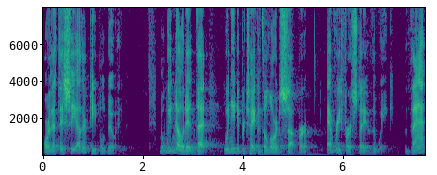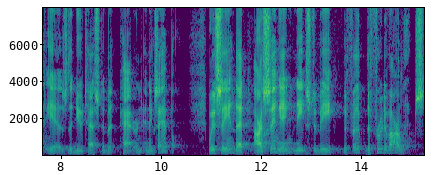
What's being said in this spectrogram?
or that they see other people doing. But we noted that we need to partake of the Lord's Supper every first day of the week. That is the New Testament pattern and example. We've seen that our singing needs to be the fruit, of our lips,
